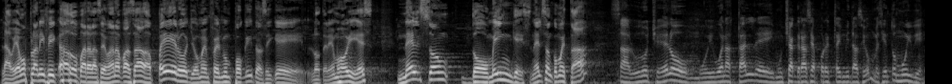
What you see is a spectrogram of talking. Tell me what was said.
la habíamos planificado para la semana pasada, pero yo me enfermé un poquito, así que lo tenemos hoy. Es Nelson Domínguez. Nelson, ¿cómo está? Saludos, Chelo. Muy buenas tardes y muchas gracias por esta invitación. Me siento muy bien.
